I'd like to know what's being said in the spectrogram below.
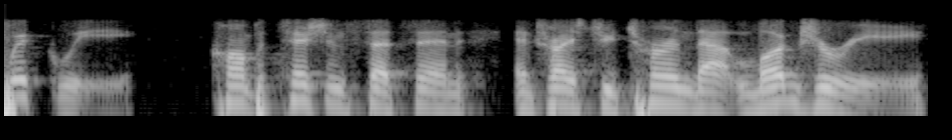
quickly competition sets in and tries to turn that luxury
